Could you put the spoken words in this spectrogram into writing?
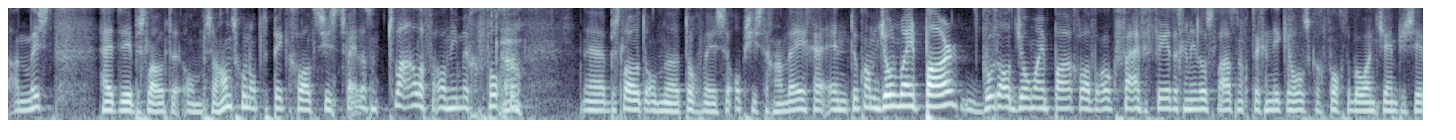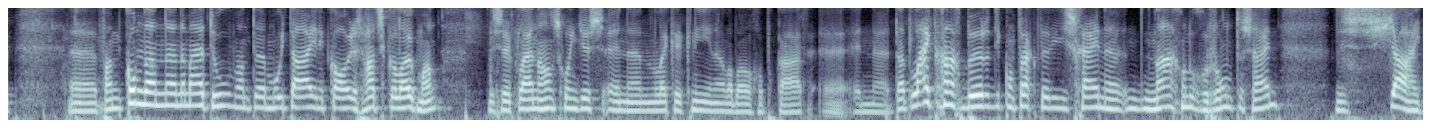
analist. Hij heeft weer besloten om zijn handschoen op te pikken. Ik geloof sinds 2012 al niet meer gevochten. Oh. Eh, besloten om eh, toch weer zijn opties te gaan wegen. En toen kwam John Wayne Parr. Good old John Wayne Parr, geloof ik ook 45 inmiddels. Laatst nog tegen Nicky Holsker gevochten bij One Championship. Eh, van kom dan naar mij toe, want eh Muay Thai in de kooi dat is hartstikke leuk man. Dus kleine handschoentjes en een lekker knie en elleboog op elkaar. En dat lijkt te gaan gebeuren. Die contracten die schijnen nagenoeg rond te zijn. Dus ja, ik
